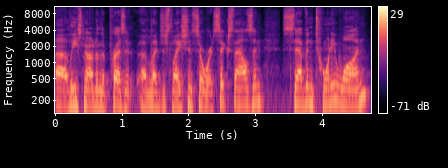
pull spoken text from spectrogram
uh, at least not in the present uh, legislation. So we're at 6,721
